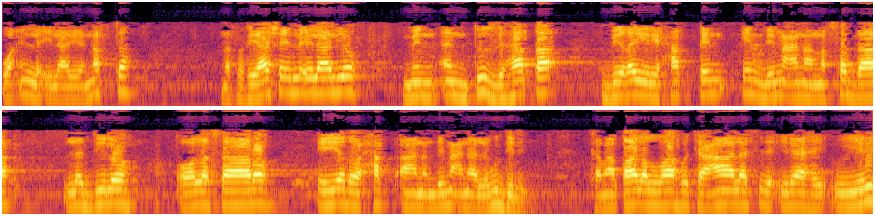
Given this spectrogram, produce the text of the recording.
waa in la ilaaliyo nafta nafafyaasha in la ilaaliyo min an tuzhaqa bigayri xaqin in bimacnaa nafsadaa la dilo oo la saaro iyadoo xaq aanan bimacnaa lagu dilin kama qaala allahu tacaala sida ilaahay uu yihi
